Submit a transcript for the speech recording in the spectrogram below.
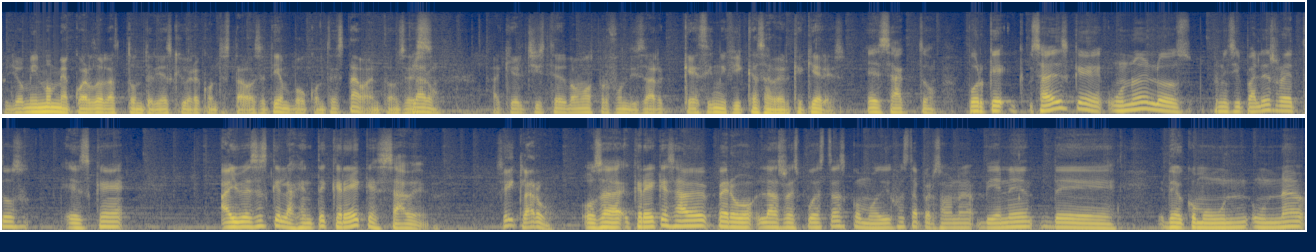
pues yo mismo me acuerdo de las tonterías que hubiera contestado hace tiempo, o contestaba. Entonces, Claro. aquí el chiste es vamos a profundizar qué significa saber qué quieres. Exacto. Porque, ¿sabes que uno de los principales retos es que hay veces que la gente cree que sabe? Sí, claro. O sea, cree que sabe, pero las respuestas, como dijo esta persona, vienen de, de como un una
